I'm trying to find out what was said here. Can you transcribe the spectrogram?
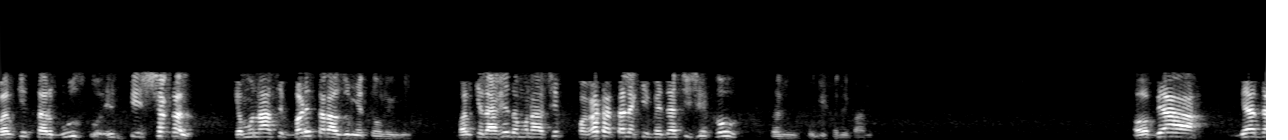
بلکې تربوز کو اس کې شکل کې مناسب بڑے ترازو می تولېږي بلکې داغه د مناسب په غټه تل کې به داسې شي کو تلوږي په دې باندې او بیا بیا د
